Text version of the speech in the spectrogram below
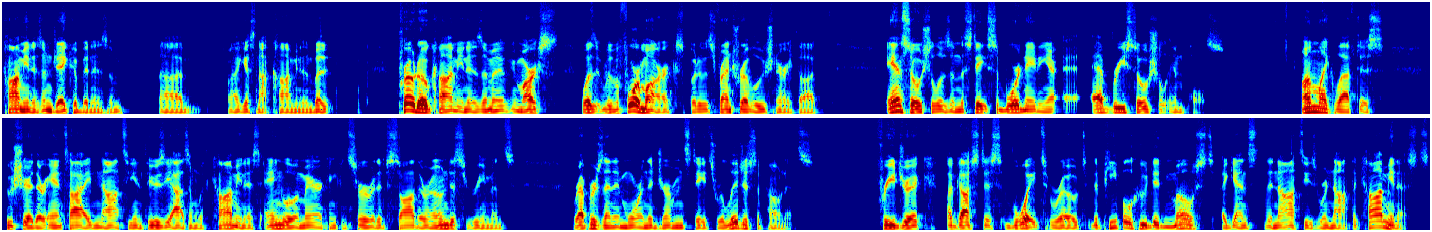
communism, Jacobinism, uh, I guess not communism, but proto communism, uh, Marx was, it was before Marx, but it was French revolutionary thought, and socialism, the state subordinating every social impulse. Unlike leftists who share their anti Nazi enthusiasm with communists, Anglo American conservatives saw their own disagreements represented more in the German state's religious opponents. Friedrich Augustus Voigt wrote The people who did most against the Nazis were not the communists,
